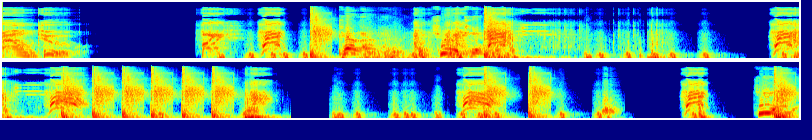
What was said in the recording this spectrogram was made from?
Round two. Fight. Teller. Shuriken. Here.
